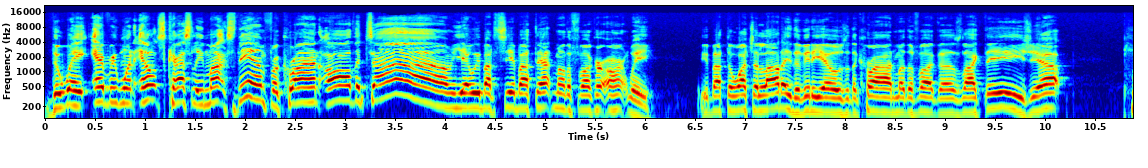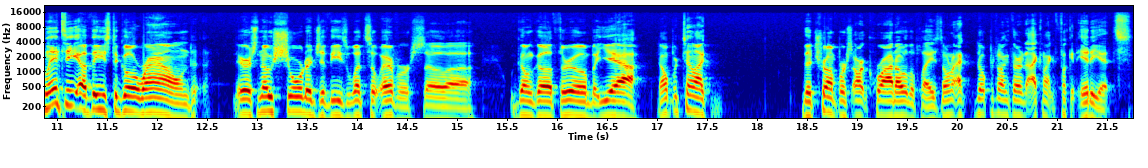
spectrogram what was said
the way everyone else constantly mocks them for crying all the time. Yeah, we about to see about that motherfucker, aren't we? We about to watch a lot of the videos of the crying motherfuckers like these. Yep plenty of these to go around. There is no shortage of these whatsoever. So uh, we're gonna go through them. But yeah, don't pretend like the Trumpers aren't crying over the place. Don't act, don't pretend like they're acting like fucking idiots,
